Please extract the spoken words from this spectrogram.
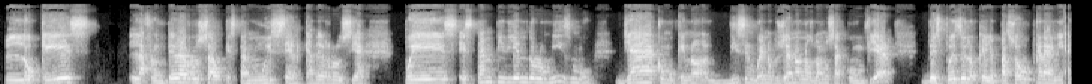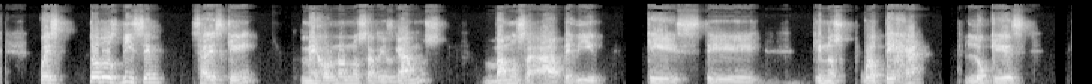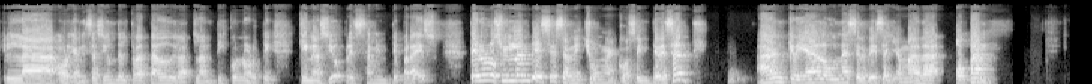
lo que es la frontera rusa o que están muy cerca de Rusia, pues están pidiendo lo mismo. Ya como que no, dicen, bueno, pues ya no nos vamos a confiar. Después de lo que le pasó a Ucrania, pues todos dicen, ¿sabes qué? Mejor no nos arriesgamos, vamos a, pedir que, este, que nos proteja lo que es la organización del Tratado del Atlántico Norte, que nació precisamente para eso. Pero los finlandeses han hecho una cosa interesante. Han creado una cerveza llamada OTAN.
